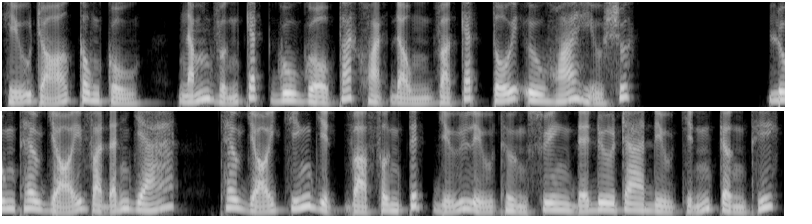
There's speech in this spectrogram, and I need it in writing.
hiểu rõ công cụ, nắm vững cách Google Park hoạt động và cách tối ưu hóa hiệu suất. Luôn theo dõi và đánh giá, theo dõi chiến dịch và phân tích dữ liệu thường xuyên để đưa ra điều chỉnh cần thiết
